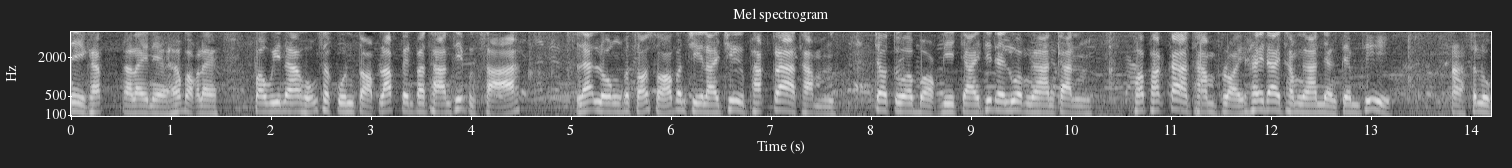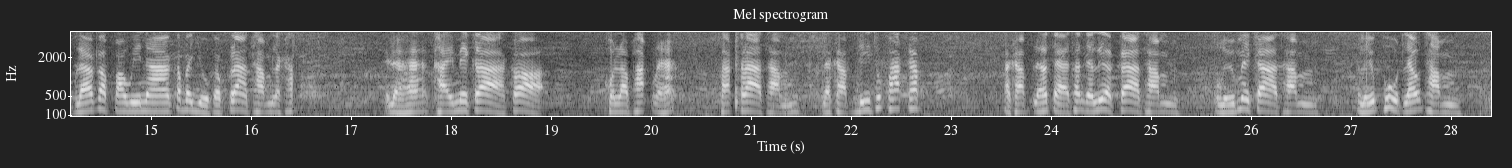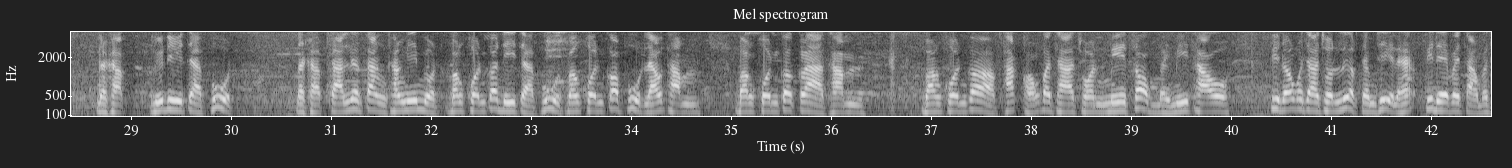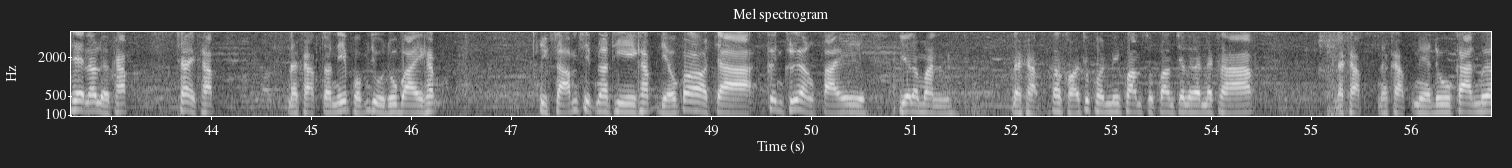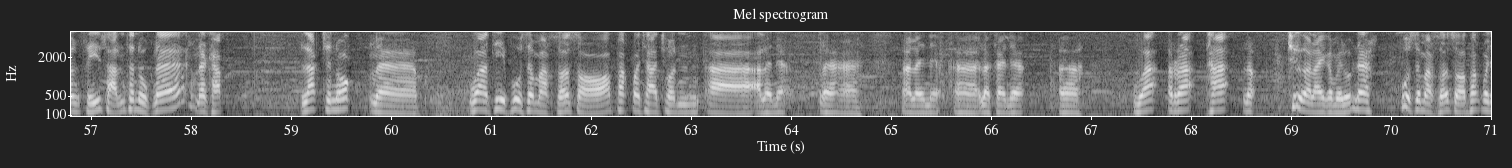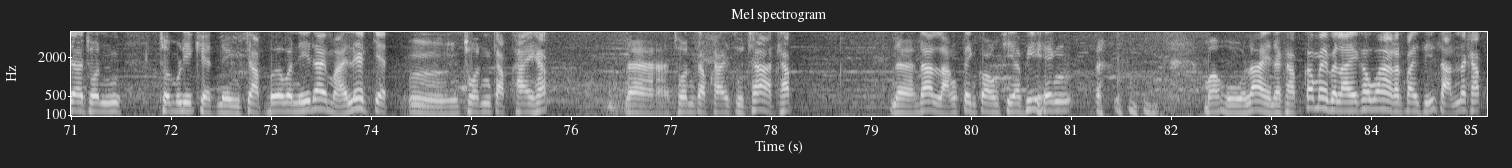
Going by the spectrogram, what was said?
นี่ครับอะไรเนี่ยเขาบอกอะไรปวีนาหงสกุลตอบรับเป็นประธานที่ปรึกษา และลงสสบัญชีรายชื่อพักกล้าทำเจ้าตัวบอกดีใจที่ได้ร่วมงานกัน เพราะพักกล้าทำปล่อยให้ได้ทำงานอย่างเต็มที่สรุปแล้วก็ปวีนาก็ไปอยู่กับกล้าทำแล้วครับนะฮะใครไม่กล้าก็คนละพักนะฮะพักกล้าทำนะครับ ดีทุกพักครับนะครับ แล้วแต่ท่านจะเลือกกล้าทำหรือไม่กล้าทำหรือพูดแล้วทำ นะครับ หรือดีแต่พูดนะครับการเลือกตั้งครั้งนี้หมด บางคนก็ดีแต่พูด บางคนก็พูดแล้วทำบางคนก็กล้าทำบางคนก็พักของประชาชนมีส้มไม่มีเทา พี่น้องประชาชนเลือกเต็มที่เลยฮะพี่เดย์ไปต่างประเทศแล้วเหรอครับ ใช่ครับนะครับ ตอนนี้ผมอยู่ดูไบครับ อีก 30 นาทีครับ เดี๋ยวก็จะขึ้นเครื่องไปเยอรมันนะครับ ก็ขอทุกคนมีความสุขความเจริญนะครับนะครับนะครับเนี่ยดูการเมืองสีสันสนุกนะนะครับ ลักษณกนะว่าที่ผู้สมัครสสพักประชาชนอะไรเนี่ยอะไรเนี่ยอ่าแล้วใครเนี่ยวระทะชื่ออะไรก็ไม่รู้นะ ผู้สมัครสสพักประชาชนชนบุรีเขตหนึ่งจับเบอร์วันนี้ได้หมายเลขเจ็ดชนกับใครครับนะชนกับใครสุชาติครับนะด้านหลังเป็นกองเชียร์พี่เฮงมาโหไล่นะครับ ก็ไม่เป็นไรเขาว่ากันไปสีสันนะครับ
